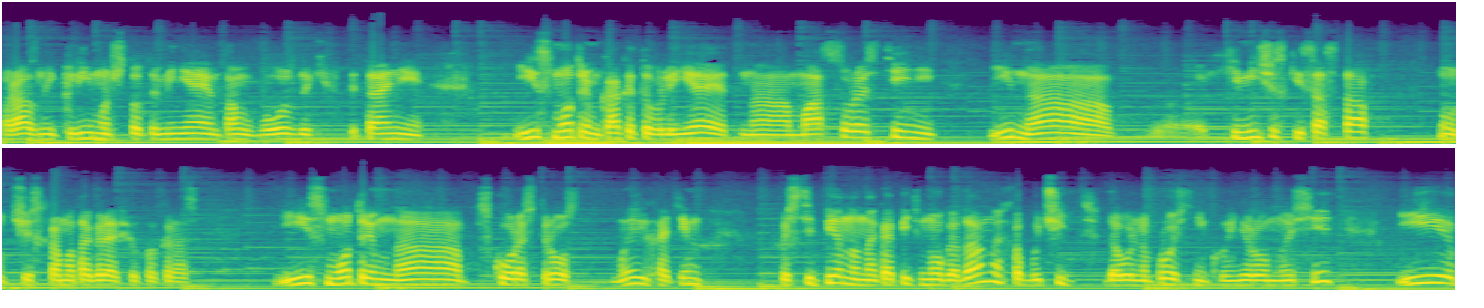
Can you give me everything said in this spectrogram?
разный климат, что-то меняем там в воздухе, в питании, и смотрим, как это влияет на массу растений и на химический состав, ну, через хроматографию как раз, и смотрим на скорость роста. Мы хотим постепенно накопить много данных, обучить довольно простенькую нейронную сеть и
